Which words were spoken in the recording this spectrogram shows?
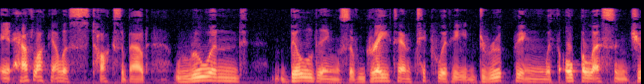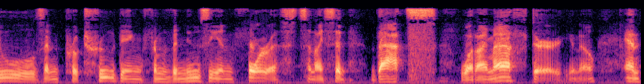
eh, Havelock Ellis talks about ruined buildings of great antiquity drooping with opalescent jewels and protruding from Venusian forests. And I said, that's what I'm after, you know. And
